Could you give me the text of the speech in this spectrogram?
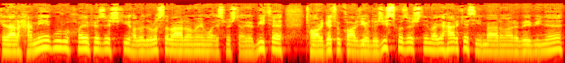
که در همه گروه های پزشکی حالا درست برنامه ما اسمش دیابت تارگت و کاردیولوژیست گذاشتیم ولی هر کسی این برنامه رو ببینه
